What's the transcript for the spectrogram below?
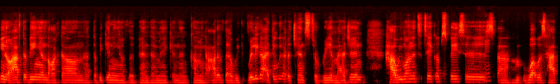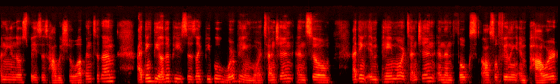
you know, after being in lockdown at the beginning of the pandemic and then coming out of that, we really got, I think we got a chance to reimagine how we wanted to take up spaces, mm-hmm. um, what was happening in those spaces, how we show up into them. I think the other piece is like people were paying more attention. And so, I think in paying more attention and then folks also feeling empowered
